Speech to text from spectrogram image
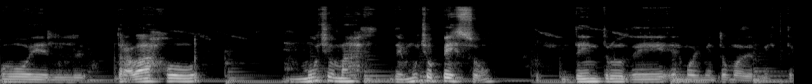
o el trabajo mucho más de mucho peso dentro del movimiento modernista.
